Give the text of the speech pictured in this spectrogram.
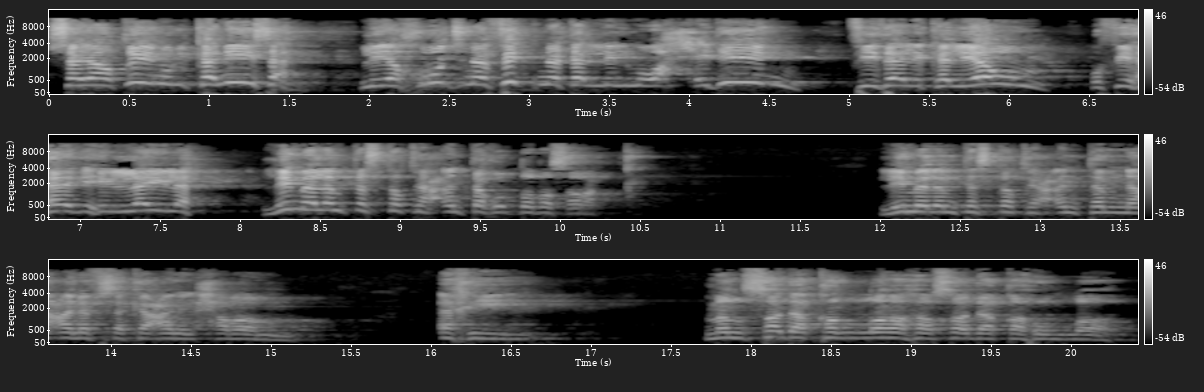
شياطين الكنيسة ليخرجن فتنة للموحدين في ذلك اليوم وفي هذه الليلة. لما لم تستطع أن تغض بصرك؟ لما لم تستطع أن تمنع نفسك عن الحرام؟ أخي من صدق الله صدقه الله.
